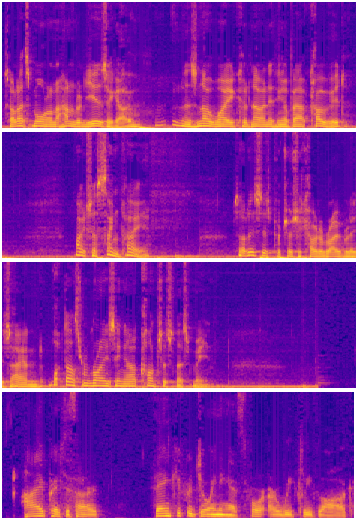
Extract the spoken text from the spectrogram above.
So that's more than a hundred years ago. There's no way he could know anything about COVID. Makes us think, hey? So this is Patricia Cota-Robles, and what does raising our consciousness mean? Hi, precious heart. Thank you for joining us for our weekly vlog.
